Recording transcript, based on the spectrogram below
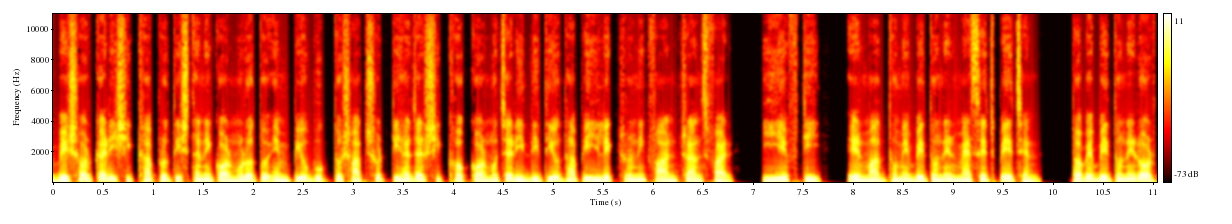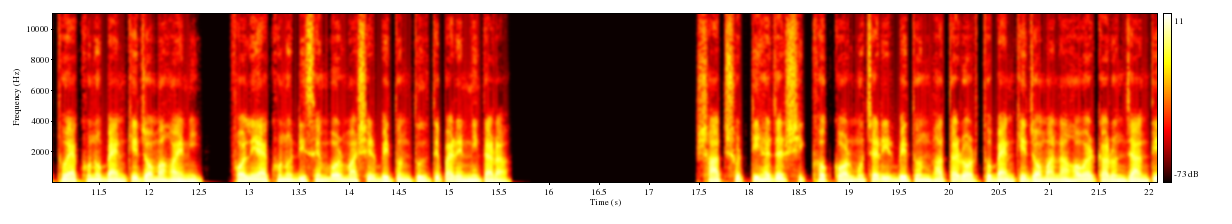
বেসরকারি শিক্ষা প্রতিষ্ঠানে কর্মরত এমপিওভুক্ত সাতষট্টি হাজার শিক্ষক কর্মচারী দ্বিতীয় ধাপে ইলেকট্রনিক ফান্ড ট্রান্সফার, ইএফটি, এর মাধ্যমে বেতনের মেসেজ পেয়েছেন, তবে বেতনের অর্থ এখনও ব্যাংকে জমা হয়নি, ফলে এখনও ডিসেম্বর মাসের বেতন তুলতে পারেননি তারা। সাতষট্টি হাজার শিক্ষক কর্মচারীর বেতন ভাতার অর্থ ব্যাংকে জমা না হওয়ার কারণ জানতে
